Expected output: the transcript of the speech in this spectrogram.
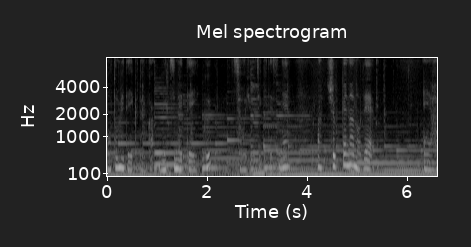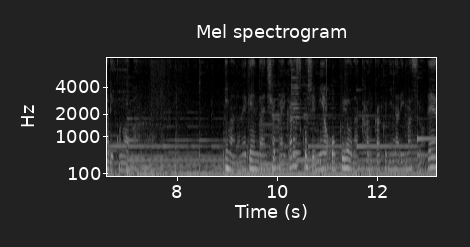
求めていくというか見つめていくそういう時期ですね、まあ、出家なので、えー、やはりこの今のね現代社会から少し身を置くような感覚になりますので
